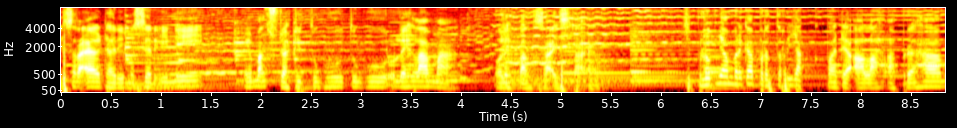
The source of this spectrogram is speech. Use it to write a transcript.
Israel dari Mesir ini memang sudah ditunggu-tunggu oleh lama oleh bangsa Israel. Sebelumnya mereka berteriak kepada Allah Abraham,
